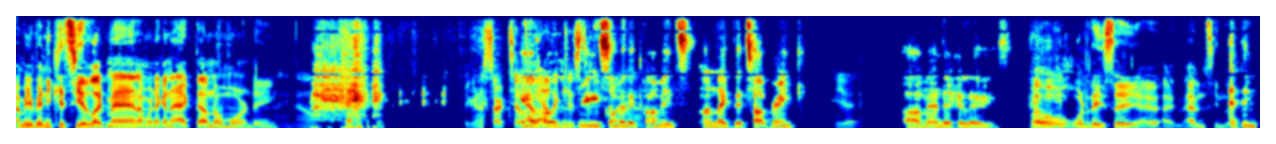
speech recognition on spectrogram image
I mean, if any kids see it, like, man, we're not gonna act out no more. Dang. I know. They're gonna start telling yeah the i other was kids just reading some of the quiet comments on like the top rank Yeah. oh man they're hilarious Well, what do they say? I, I haven't seen them. i think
